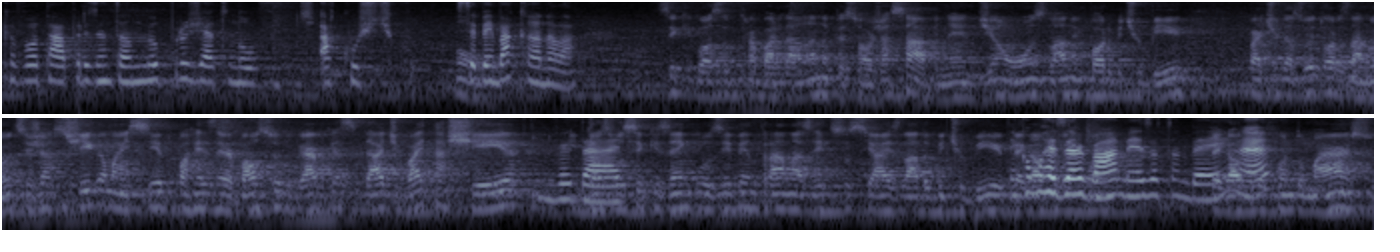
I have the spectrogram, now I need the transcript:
que eu vou estar apresentando meu projeto novo acústico. Vai ser bem bacana lá. Você que gosta do trabalho da Ana, pessoal, já sabe, né? Dia 11, lá no Empório B2B, a partir das 8 horas da noite, você já chega mais cedo para reservar o seu lugar, porque a cidade vai estar cheia. Verdade. Então, se você quiser, inclusive, entrar nas redes sociais lá do B2B, Tem pegar como o reservar a telefone- mesa também, pegar o né? telefone do Márcio,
